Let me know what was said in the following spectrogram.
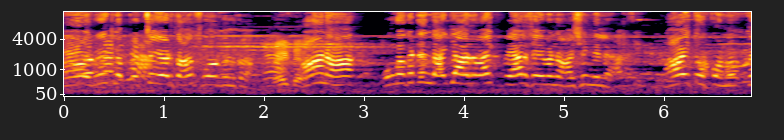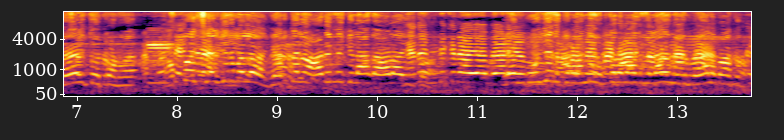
நாலு வீட்டுல பிச்சை எடுத்தாலும் சோறு ஆனா உங்ககிட்ட இந்த ஐயாயிரம் ரூபாய்க்கு வேலை செய்ய வேணும் அவசியம் இல்லை. நாய் தூக்கணும் பேய் தூக்கணும் அப்ப செய்யணுமில்ல எத்தனை அடிமைக்கு நாங்க ஆளாயிருக்கோம் உயிருக்கு வந்து உத்தரவாதம் நாங்க வேலை பார்க்கறோம்.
